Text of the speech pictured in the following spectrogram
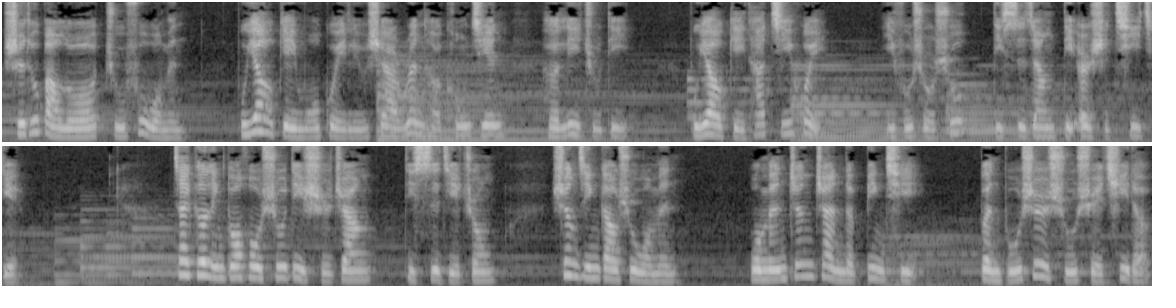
使徒保罗嘱咐我们，不要给魔鬼留下任何空间和立足地，不要给他机会。以弗所书第四章第二十七节，在哥林多后书第十章第四节中，圣经告诉我们，我们征战的兵器。本不是属血气的，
